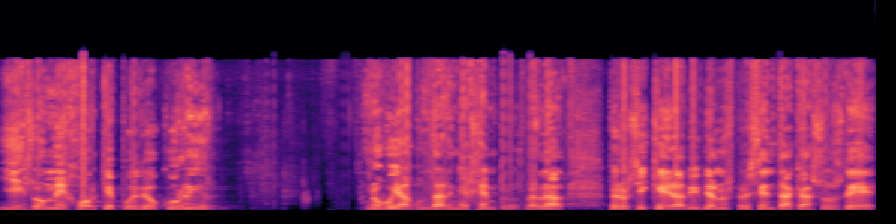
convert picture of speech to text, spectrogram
y es lo mejor que puede ocurrir. No voy a abundar en ejemplos, ¿verdad? Pero sí que la Biblia nos presenta casos de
